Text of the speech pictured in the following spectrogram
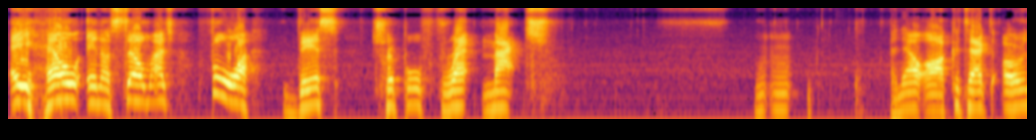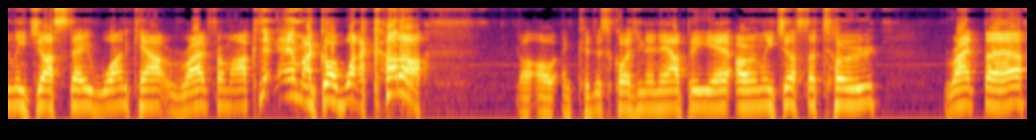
a Hell in a Cell match for this triple threat match. Mm -mm. And now Architect only just a one count right from Architect. Oh my god, what a cutter! Uh oh, and could this question now be it? Only just a two right there.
